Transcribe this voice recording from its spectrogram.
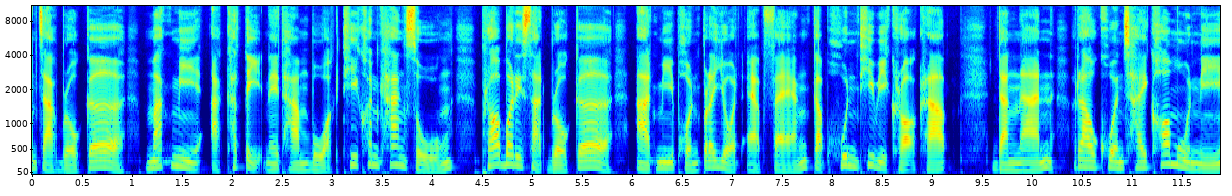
ำจากโบรกเกอร์มักมีอคติในทางบวกที่ค่อนข้างสูง เพราะบริษัทโบรกเกอร์อาจมีผลประโยชน์แอบแฝงกับหุ้นที่วิเคราะห์ครับ ดังนั้นเราควรใช้ข้อมูลนี้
